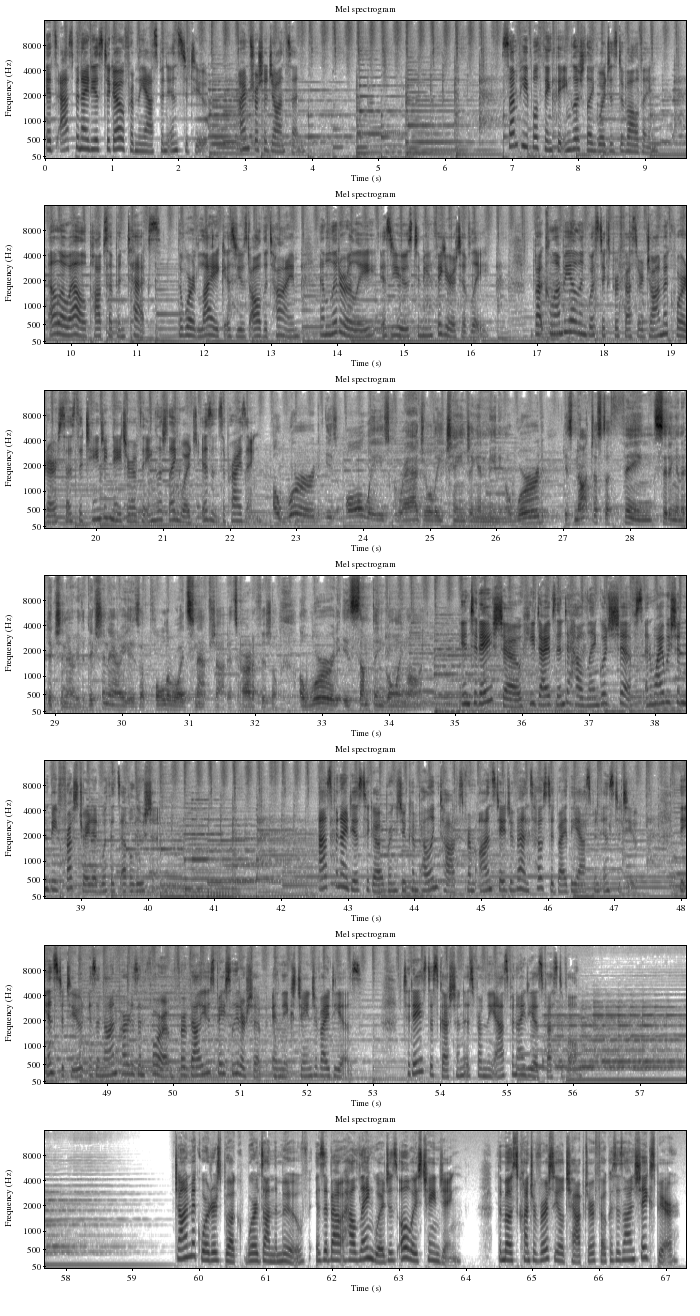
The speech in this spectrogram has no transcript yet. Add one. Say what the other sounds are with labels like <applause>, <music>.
It's Aspen Ideas to Go from the Aspen Institute. I'm Trisha Johnson. Some people think the English language is devolving. LOL pops up in texts. The word like is used all the time, and literally is used to mean figuratively. But Columbia linguistics professor John McWhorter says the changing nature of the English language isn't surprising. A word is always gradually changing in meaning. A word is not just a thing sitting in a dictionary. The dictionary is a Polaroid snapshot, it's artificial. A word is something going on. In today's show, he dives into how language shifts and why we shouldn't be frustrated with its evolution. Aspen Ideas to Go brings you compelling talks from onstage events hosted by the Aspen Institute. The Institute is a nonpartisan forum for values based leadership and the exchange of ideas. Today's discussion is from the Aspen Ideas Festival. John McWhorter's book, Words on the Move, is about how language is always changing. The most controversial chapter focuses on Shakespeare.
